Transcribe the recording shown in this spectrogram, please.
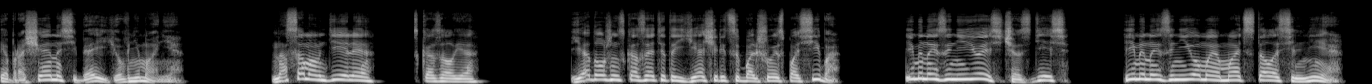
и обращая на себя ее внимание. «На самом деле», — сказал я, — «я должен сказать этой ящерице большое спасибо. Именно из-за нее я сейчас здесь. Именно из-за нее моя мать стала сильнее».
